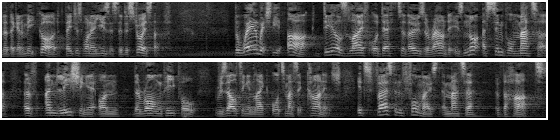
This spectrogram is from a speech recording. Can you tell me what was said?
that they're going to meet God. They just want to use it to destroy stuff. The way in which the ark deals life or death to those around it is not a simple matter of unleashing it on the wrong people, resulting in like automatic carnage. It's first and foremost a matter of the heart.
